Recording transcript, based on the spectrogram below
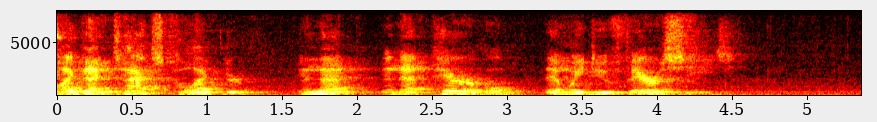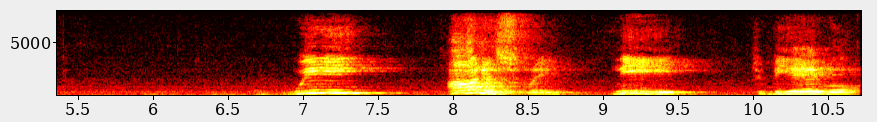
like that tax collector in that, in that parable than we do Pharisees. We honestly need to be able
